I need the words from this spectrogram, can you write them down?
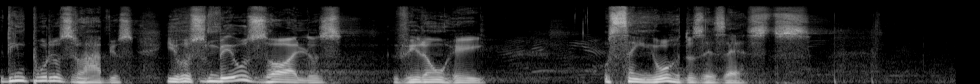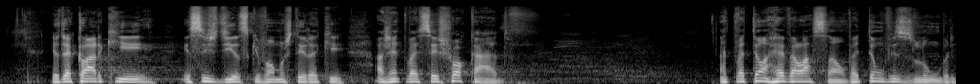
de impuros lábios, e os meus olhos viram o Rei, o Senhor dos exércitos. Eu declaro que esses dias que vamos ter aqui, a gente vai ser chocado. A gente vai ter uma revelação, vai ter um vislumbre,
